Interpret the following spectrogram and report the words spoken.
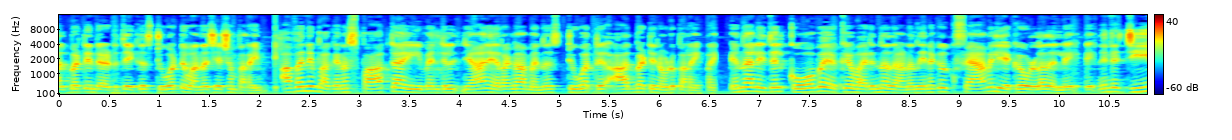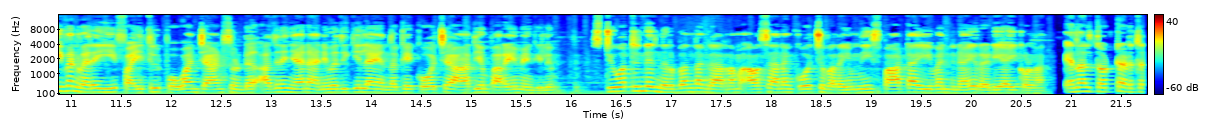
ആൽബർട്ടിന്റെ അടുത്തേക്ക് സ്റ്റുവർട്ട് വന്ന ശേഷം പറയും അവന് പകരം സ്പാർട്ട ഈവന്റിൽ ഞാൻ ഇറങ്ങാമെന്ന് സ്റ്റുവർട്ട് ആൽബർട്ടിനോട് പറയും. എന്നാൽ ഇതിൽ കോപയൊക്കെ വരുന്നതാണ്. നിനക്ക് ഫാമിലിയൊക്കെ ഉള്ളതല്ലേ? നിന്റെ ജീവൻ വരെ ഈ ഫൈറ്റിൽ പോവാൻ ചാൻസ് ഉണ്ട്. അതിന് ഞാൻ അനുവദിക്കില്ല എന്നൊക്കെ കോച്ച് ആദ്യം പറയുമെങ്കിലും സ്റ്റുവർട്ടിന്റെ നിർബന്ധം കാരണം അവസാനം കോച്ച് പറയും നീ സ്പാട്ട ഈവന്റിനായി റെഡിയായിക്കൊള്ളാൻ എന്നാൽ തൊട്ടടുത്ത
